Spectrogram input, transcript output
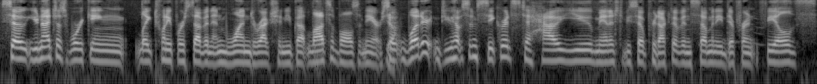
So you're not just working like 24 7 in one direction, you've got lots of balls in the air. So, Yeah. what are, do you have some secrets to how you manage to be so productive in so many different fields?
